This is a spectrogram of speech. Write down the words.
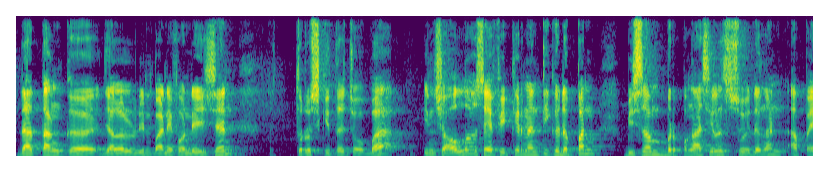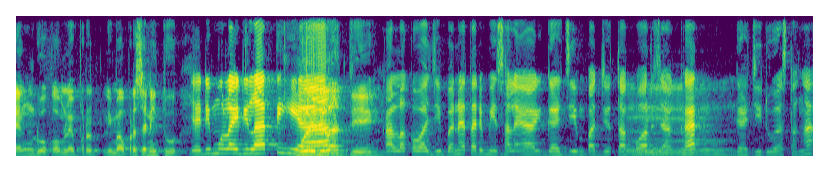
datang ke Jalaluddin Pane Foundation terus kita coba insya Allah saya pikir nanti ke depan bisa berpenghasilan sesuai dengan apa yang 2,5 persen itu Jadi mulai dilatih ya. mulai dilatih Kalau kewajibannya tadi misalnya gaji 4 juta keluar zakat, gaji dua setengah,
